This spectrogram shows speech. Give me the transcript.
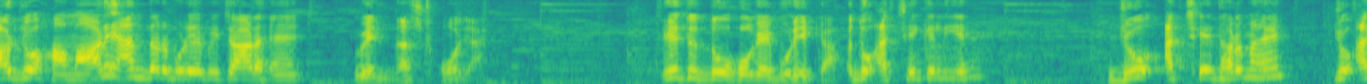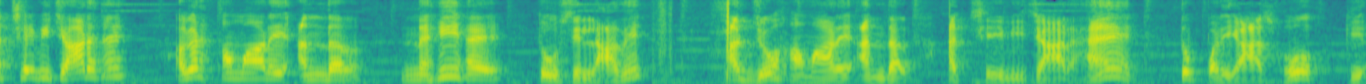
और जो हमारे अंदर बुरे विचार हैं वे नष्ट हो जाए। ये तो दो हो गए बुरे का। दो अच्छे के लिए है। जो अच्छे धर्म हैं, जो अच्छे विचार हैं, अगर हमारे अंदर नहीं है तो उसे लावे। और जो हमारे अंदर अच्छे विचार हैं तो प्रयास हो कि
